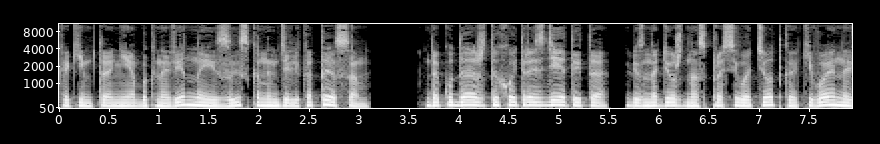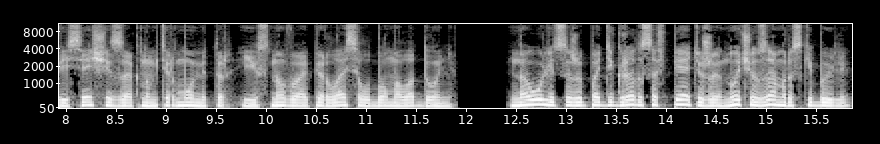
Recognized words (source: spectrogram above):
каким-то необыкновенно изысканным деликатесом. «Да куда же ты хоть раздетый-то?» — безнадежно спросила тетка, кивая на висящий за окном термометр, и снова оперлась лбом о ладонь. «На улице же поди градусов пять уже, ночью заморозки были».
